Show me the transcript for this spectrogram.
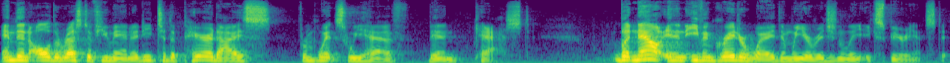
and then all the rest of humanity to the paradise from whence we have been cast. But now in an even greater way than we originally experienced it.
